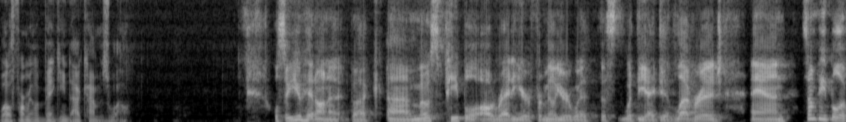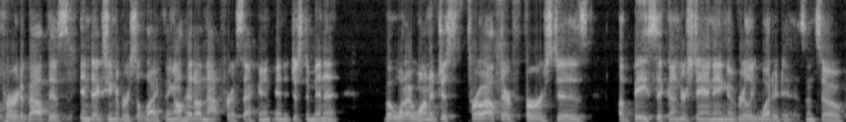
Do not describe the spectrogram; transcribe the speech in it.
wealthformulabanking.com as well. Well so you hit on it buck. Uh, most people already are familiar with this with the idea of leverage and some people have heard about this index universal life thing. I'll hit on that for a second in just a minute. But what I want to just throw out there first is a basic understanding of really what it is. And so,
